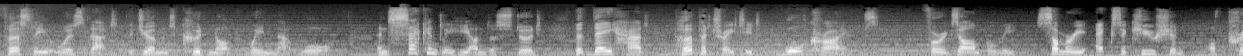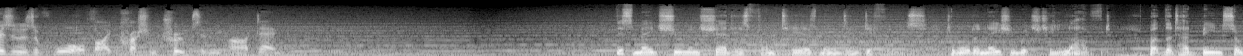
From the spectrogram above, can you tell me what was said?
Firstly, it was that the Germans could not win that war. And secondly, he understood that they had perpetrated war crimes. For example, the summary execution of prisoners of war by Prussian troops in the Ardennes. This made Schuman shed his frontiersman's indifference toward a nation which he loved, but that had been so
